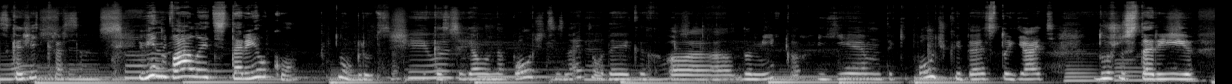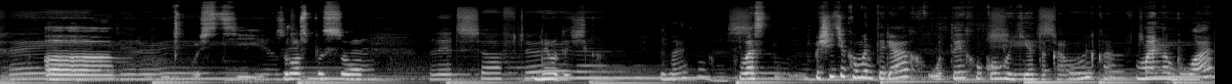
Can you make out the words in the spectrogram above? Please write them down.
Скажіть, краса. Він валить тарілку. Ну, блюдце. Яке стояло на полочці, знаєте, у деяких е, домівках є такі полочки, де стоять дуже старі е, ось ці з розписом блюдечка. Знаєте? У вас пишіть у коментарях у тих, у кого є така мулька. У мене була.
